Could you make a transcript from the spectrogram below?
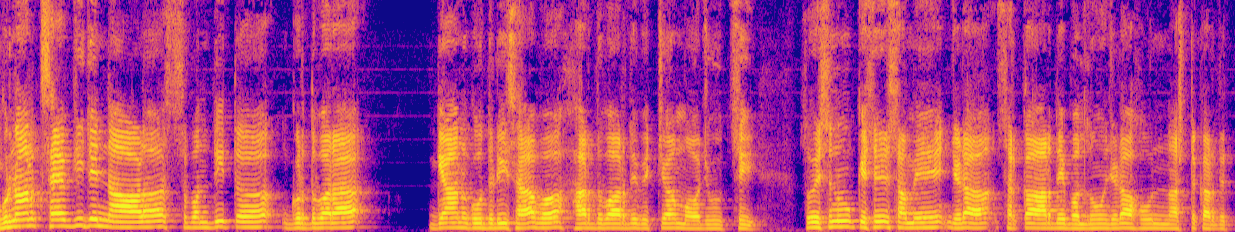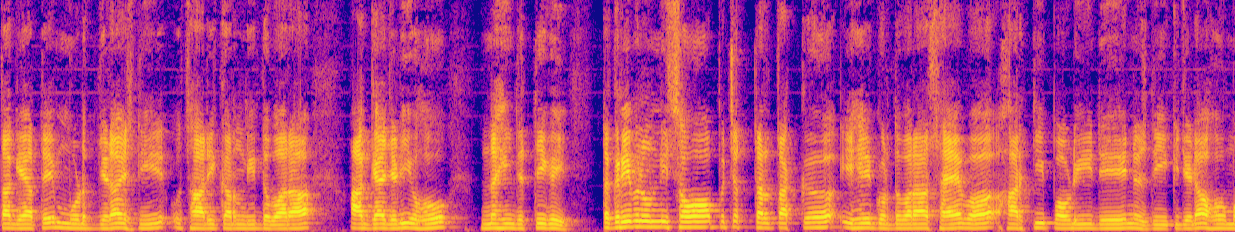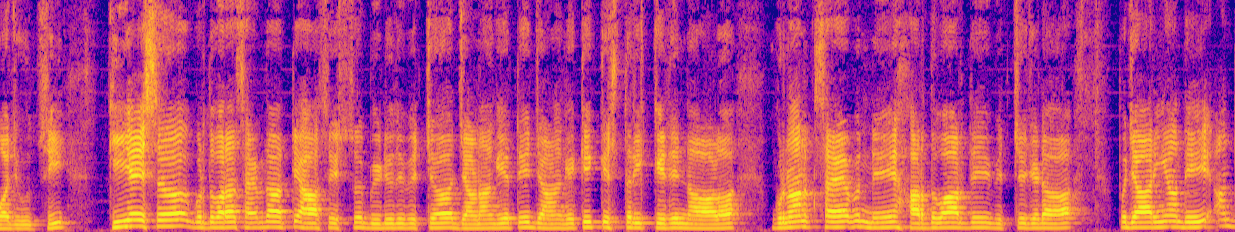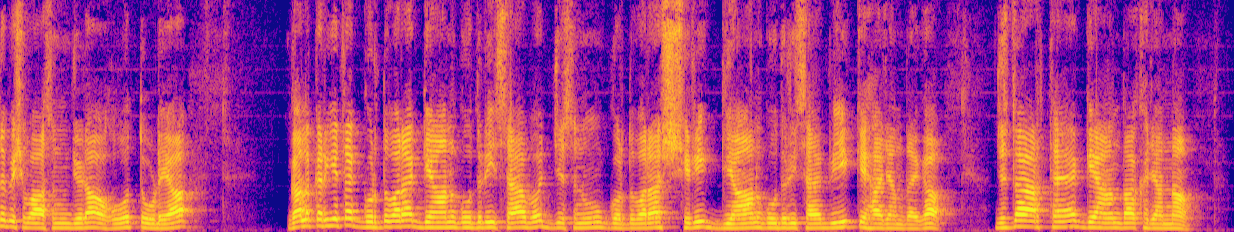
ਗੁਰੂ ਨਾਨਕ ਸਾਹਿਬ ਜੀ ਦੇ ਨਾਲ ਸੰਬੰਧਿਤ ਗੁਰਦੁਆਰਾ ਗਿਆਨ ਗੋਦੜੀ ਸਾਹਿਬ ਹਰਿਦੁਆਰ ਦੇ ਵਿੱਚ ਮੌਜੂਦ ਸੀ। ਸੋ ਇਸ ਨੂੰ ਕਿਸੇ ਸਮੇਂ ਜਿਹੜਾ ਸਰਕਾਰ ਦੇ ਵੱਲੋਂ ਜਿਹੜਾ ਉਹ ਨਸ਼ਟ ਕਰ ਦਿੱਤਾ ਗਿਆ ਤੇ ਮੁੜ ਜਿਹੜਾ ਇਸ ਦੀ ਉਸਾਰੀ ਕਰਨ ਦੀ ਦੁਬਾਰਾ ਆਗਿਆ ਜਿਹੜੀ ਉਹ ਨਹੀਂ ਦਿੱਤੀ ਗਈ। ਤਕਰੀਬਨ 1975 ਤੱਕ ਇਹ ਗੁਰਦੁਆਰਾ ਸਾਹਿਬ ਹਰਕੀ ਪੌੜੀ ਦੇ ਨਜ਼ਦੀਕ ਜਿਹੜਾ ਉਹ ਮੌਜੂਦ ਸੀ। ਕੀ ਹੈ ਇਸ ਗੁਰਦੁਆਰਾ ਸਾਹਿਬ ਦਾ ਇਤਿਹਾਸ? ਇਸ ਵੀਡੀਓ ਦੇ ਵਿੱਚ ਜਾਣਾਂਗੇ ਤੇ ਜਾਣਾਂਗੇ ਕਿ ਕਿਸ ਤਰੀਕੇ ਦੇ ਨਾਲ ਗੁਰੂ ਨਾਨਕ ਸਾਹਿਬ ਨੇ ਹਰਿਦੁਆਰ ਦੇ ਵਿੱਚ ਜਿਹੜਾ ਪੁਜਾਰੀਆਂ ਦੇ ਅੰਧ ਵਿਸ਼ਵਾਸ ਨੂੰ ਜਿਹੜਾ ਉਹ ਤੋੜਿਆ। ਗੱਲ ਕਰੀਏ ਤਾਂ ਗੁਰਦੁਆਰਾ ਗਿਆਨ ਗੋਦੜੀ ਸਾਹਿਬ, ਜਿਸ ਨੂੰ ਗੁਰਦੁਆਰਾ ਸ਼੍ਰੀ ਗਿਆਨ ਗੋਦੜੀ ਸਾਹਿਬ ਵੀ ਕਿਹਾ ਜਾਂਦਾ ਹੈਗਾ ਜਿਸ ਦਾ ਅਰਥ ਹੈ ਗਿਆਨ ਦਾ ਖਜ਼ਾਨਾ।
